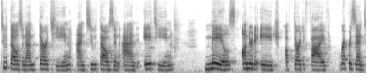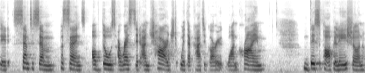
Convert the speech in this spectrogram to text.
2013 and 2018, males under the age of 35 represented 77% of those arrested and charged with a Category 1 crime. This population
